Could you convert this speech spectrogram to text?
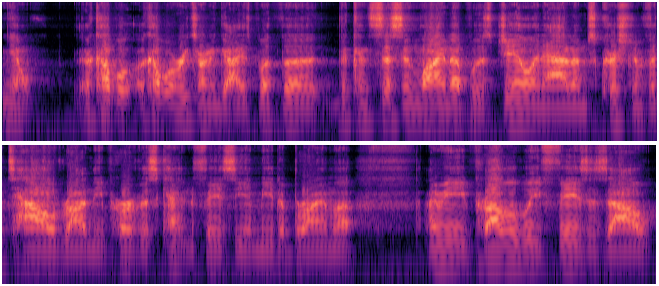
you know a couple a couple returning guys, but the the consistent lineup was Jalen Adams, Christian Vital, Rodney Purvis, Kentan Facey, and Mita Brimah. I mean, he probably phases out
